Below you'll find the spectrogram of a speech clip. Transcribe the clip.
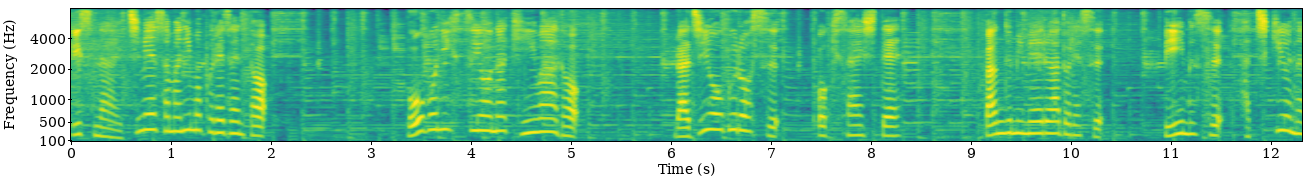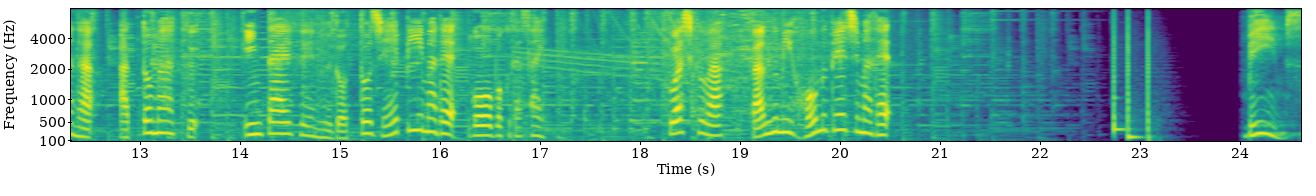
リスナー1名様にもプレゼント応募に必要なキーワード「ラジオブロス」を記載して番組メールアドレス beams897 アットマークインター FM.jp までご応募ください。詳しくは番組ホームページまで。Beams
